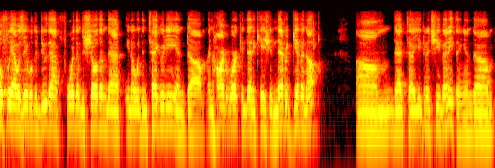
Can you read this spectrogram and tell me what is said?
hopefully I was able to do that for them to show them that, you know, with integrity and, um, and hard work and dedication, never giving up um, that uh, you can achieve anything, and um,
